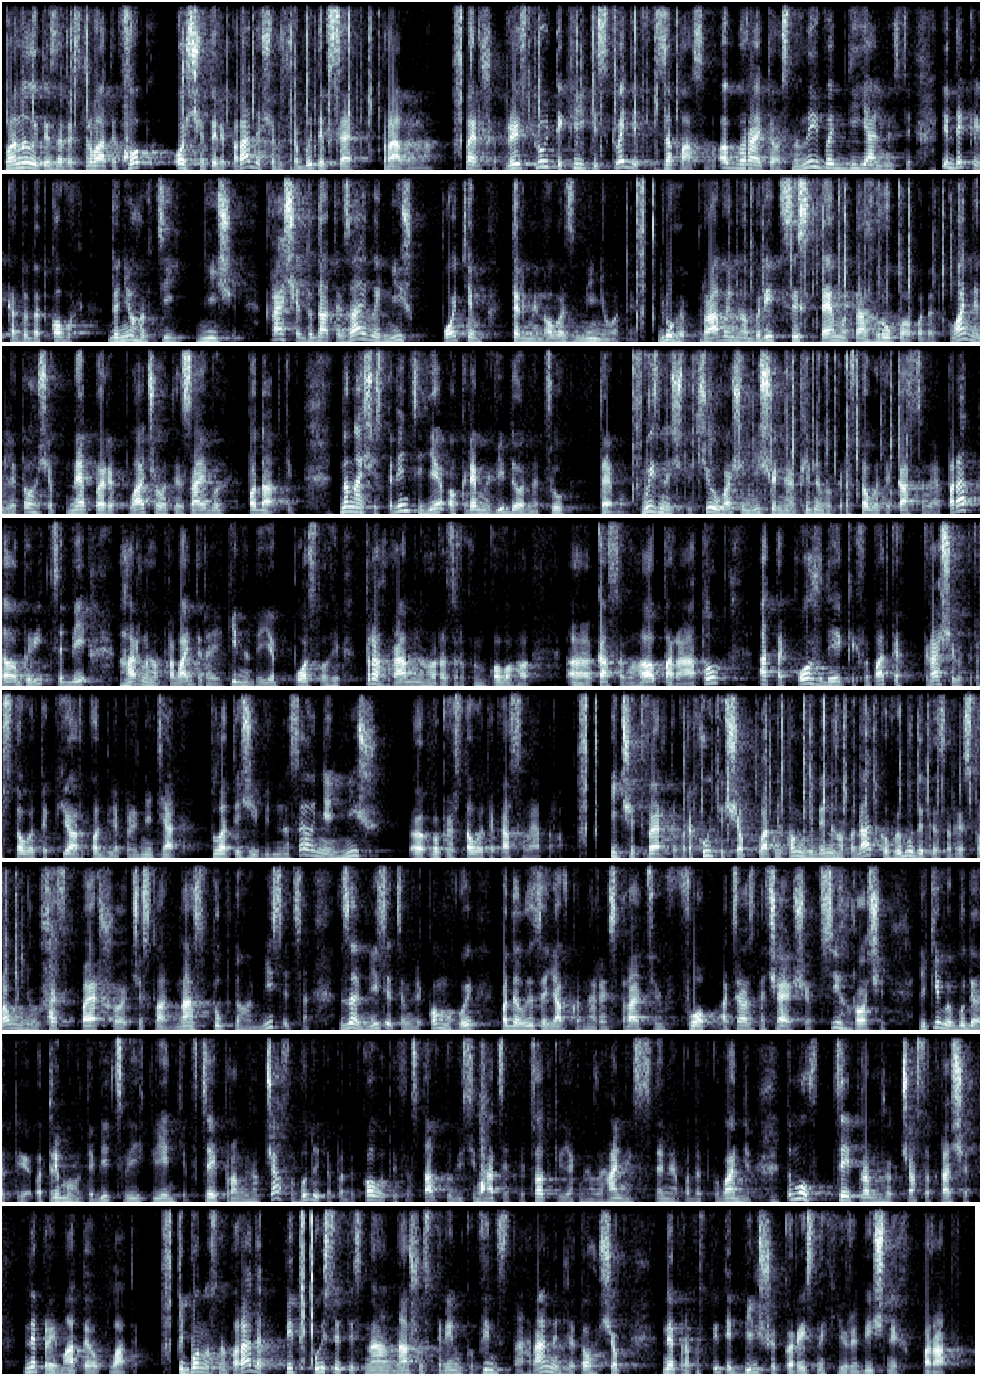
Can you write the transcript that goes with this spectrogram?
Плануєте зареєструвати ФОП? Ось 4 поради, щоб зробити все правильно. Перше, реєструйте кількість кведів з запасом. Обирайте основний вид діяльності і декілька додаткових до нього в цій ніші. Краще додати зайвий, ніж потім терміново змінювати. Друге, правильно оберіть систему та групу оподаткування для того, щоб не переплачувати зайвих податків. На нашій сторінці є окреме відео на цю тему. Визначте, чи у вашій ніші необхідно використовувати касовий апарат та оберіть собі гарного провайдера, який надає послуги програмного розрахункового е, касового апарату, а також в деяких випадках краще використовувати QR-код для прийняття платежів від населення, ніж е, використовувати касовий апарат. І четверте, врахуйте, що платником єдиного податку ви будете зареєстровані лише з першого числа наступного місяця за місяцем, в якому ви подали заявку на реєстрацію ФОП. А це означає, що всі гроші, які ви будете отримувати від своїх клієнтів в цей проміжок часу, будуть оподатковувати за ставкою 18%, як на загальній системі оподаткування. Тому в цей проміжок часу краще не приймати оплати. І бонусна порада: підписуйтесь на нашу сторінку в інстаграмі для того, щоб не пропустити більше корисних юридичних порад.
